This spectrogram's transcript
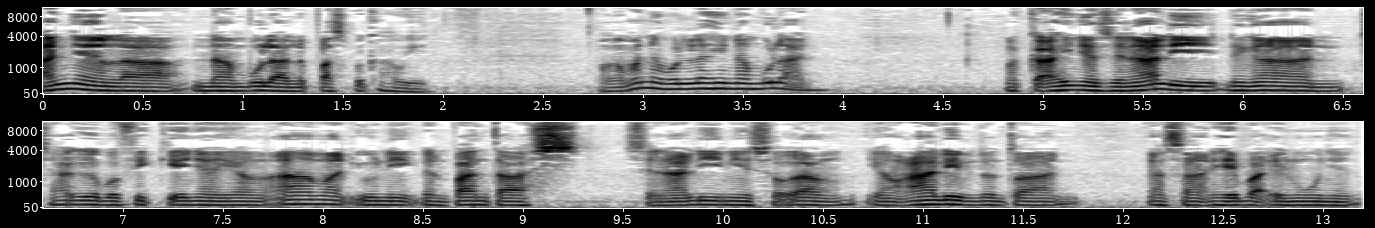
hanyalah 6 bulan lepas berkahwin. Bagaimana boleh lahir 6 bulan? Maka akhirnya Senali dengan cara berfikirnya yang amat unik dan pantas. Senali ni seorang yang alim tuan-tuan Yang sangat hebat ilmunya.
